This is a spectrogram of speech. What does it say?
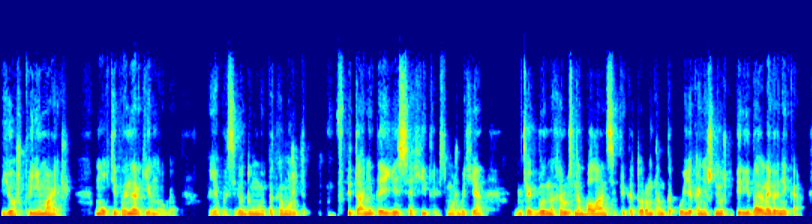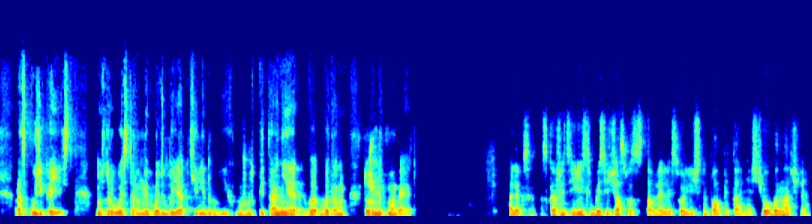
пьешь, принимаешь, мол, типа энергии много. А я про себя думаю, так а может в питании-то и есть вся хитрость? Может быть, я как бы нахожусь на балансе, при котором там такой, я, конечно, немножко переедаю, наверняка, раз пузика есть, но с другой стороны, вроде бы я активнее других. Может быть, питание в, в этом тоже мне помогает. Алекс, скажите, если бы сейчас вы составляли свой личный план питания, с чего бы начали?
